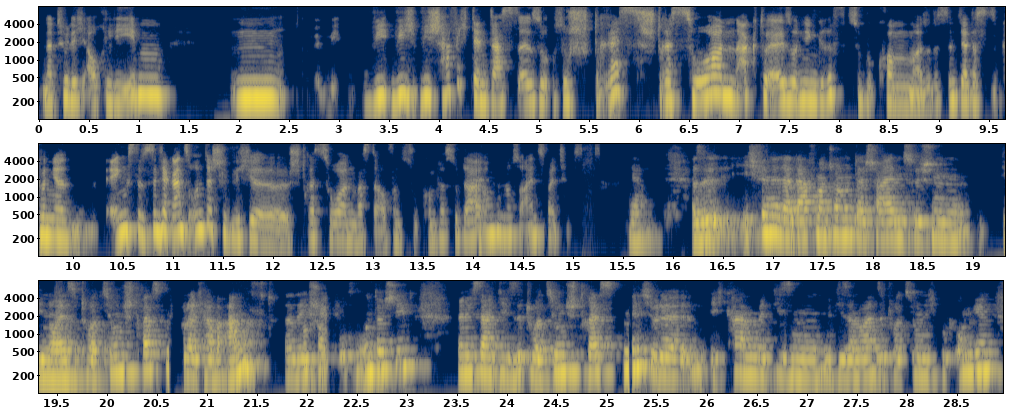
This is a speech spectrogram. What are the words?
natürlich auch leben. Hm, wie, wie, wie schaffe ich denn das, äh, so, so Stress, Stressoren aktuell so in den Griff zu bekommen? Also das sind ja, das können ja Ängste, das sind ja ganz unterschiedliche Stressoren, was da auf uns zukommt. Hast du da irgendwie noch so ein, zwei Tipps? Ja, also ich finde, da darf man schon unterscheiden zwischen die neue Situation stresst mich oder ich habe Angst. Da sehe ich schon einen großen Unterschied. Wenn ich sage, die Situation stresst mich oder ich kann mit, diesen, mit dieser neuen Situation nicht gut umgehen,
